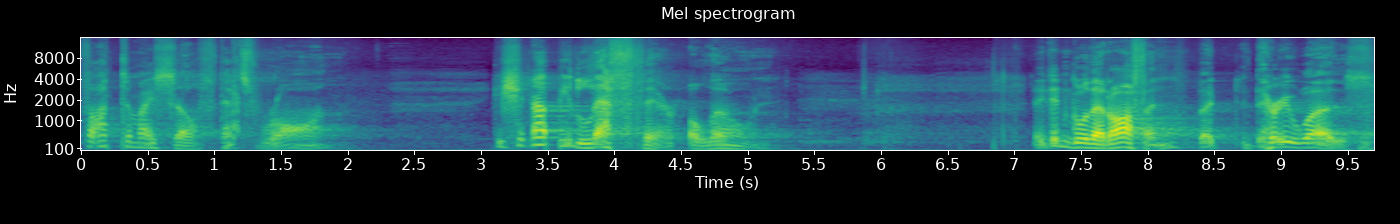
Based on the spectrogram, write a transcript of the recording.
thought to myself, that's wrong. He should not be left there alone. He didn't go that often, but there he was.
